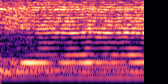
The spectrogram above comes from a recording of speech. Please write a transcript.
Yeah.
